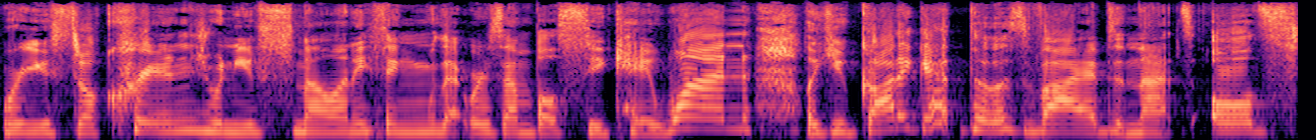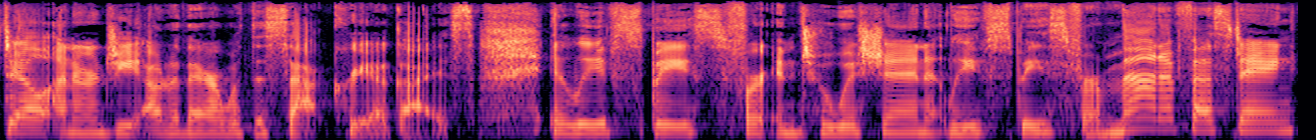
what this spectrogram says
where you still cringe when you smell anything that resembles CK1. Like you got to get those vibes and that's old stale energy out of there with the Sat Kriya guys. It leaves space for intuition intuition, it leaves space for manifesting,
